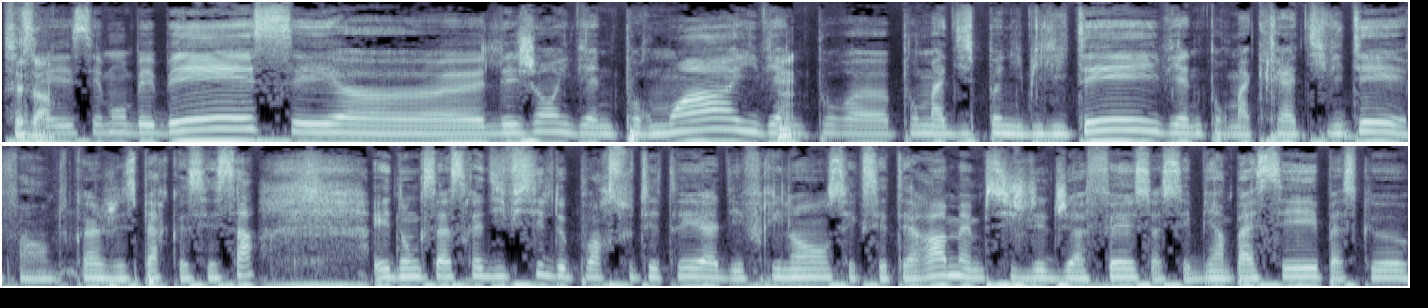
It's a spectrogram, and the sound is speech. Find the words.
C'est ça. C'est mon bébé. C'est euh, les gens, ils viennent pour moi, ils viennent Mm. pour euh, pour ma disponibilité, ils viennent pour ma créativité. Enfin, en tout cas, j'espère que c'est ça. Et donc, ça serait difficile de pouvoir sous-traiter à des freelances, etc. Même si je l'ai déjà fait, ça s'est bien passé parce que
